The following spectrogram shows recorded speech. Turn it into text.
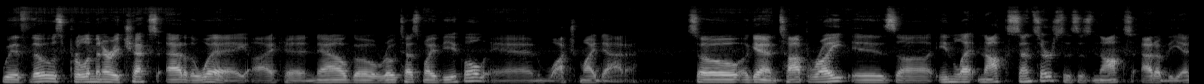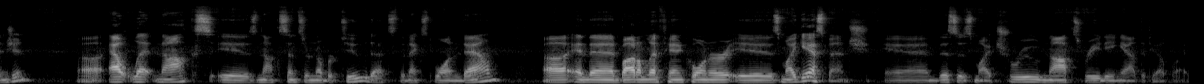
With those preliminary checks out of the way, I can now go road test my vehicle and watch my data. So again, top right is uh, inlet NOx sensor. So this is NOx out of the engine. Uh, outlet NOx is NOx sensor number two. That's the next one down. Uh, and then bottom left-hand corner is my gas bench. And this is my true NOx reading out the tailpipe.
